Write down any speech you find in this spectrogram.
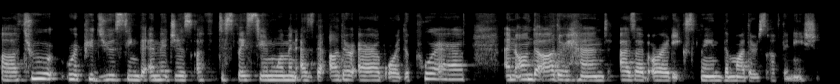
uh, through reproducing the images of displaced Syrian women as the other Arab or the poor Arab. And on the other hand, as I've already explained, the mothers of the nation.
